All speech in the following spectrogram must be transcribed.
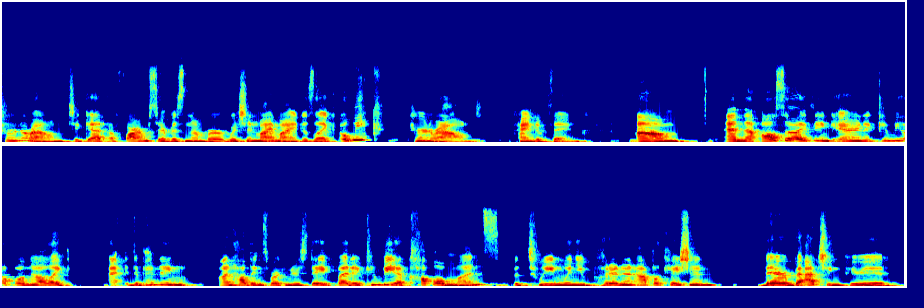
turnaround to get a farm service number, which in my mind is like a week turnaround kind of thing. Um, and that also, I think, Aaron, it can be helpful to know, like, depending on how things work in your state, but it can be a couple months between when you put in an application, their batching period,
